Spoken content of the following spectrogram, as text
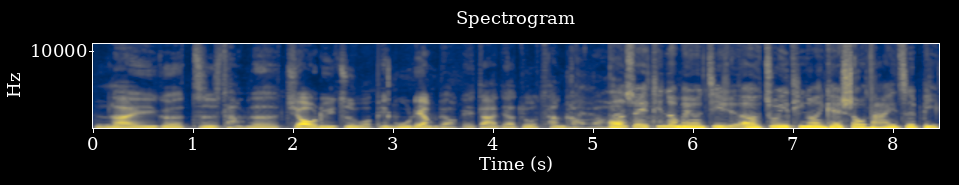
来一个职场的焦虑自我评估量表给大家做参考然后。那所以听众朋友记呃注意听哦，你可以手拿一支笔，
